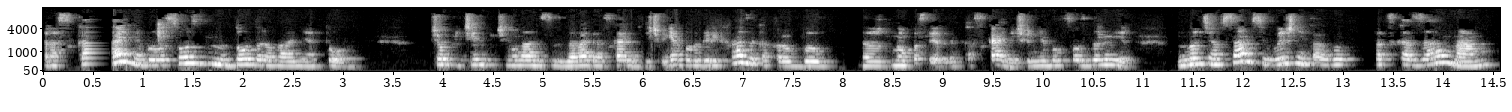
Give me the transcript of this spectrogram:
раскаяние было создано до дарования Торы. В чем причина, почему надо создавать раскаяние? Еще не было греха, за которым был должно последовать раскаяние, еще не был создан мир. Но тем самым Всевышний как бы подсказал нам,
